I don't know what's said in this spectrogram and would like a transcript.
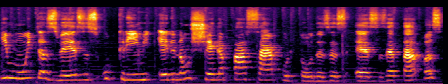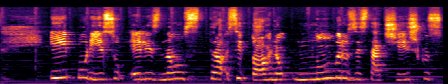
E muitas vezes o crime ele não chega a passar por todas as, essas etapas e por isso eles não se tornam números estatísticos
